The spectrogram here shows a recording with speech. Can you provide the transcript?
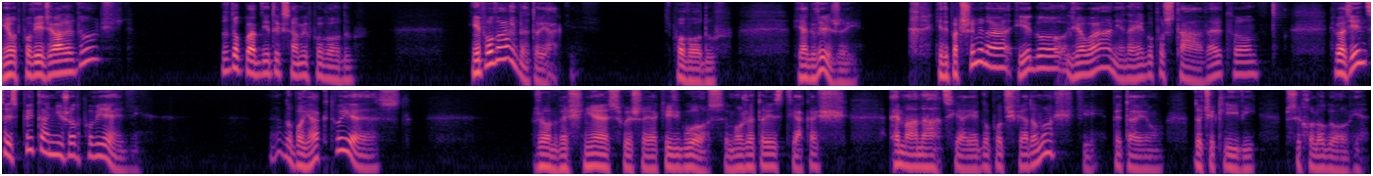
Nieodpowiedzialność? Z dokładnie tych samych powodów. Niepoważne to jakieś. Powodów jak wyżej. Kiedy patrzymy na jego działanie, na jego postawę, to chyba więcej jest pytań niż odpowiedzi. No bo jak to jest, że on we śnie słyszy jakieś głosy? Może to jest jakaś emanacja jego podświadomości? Pytają dociekliwi psychologowie.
